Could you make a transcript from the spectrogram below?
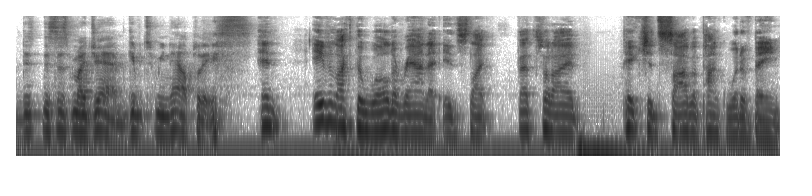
this, this is my jam. Give it to me now, please. And even like the world around it, it's like that's what I pictured Cyberpunk would have been.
